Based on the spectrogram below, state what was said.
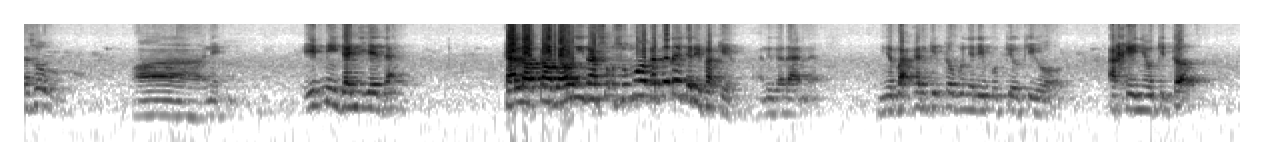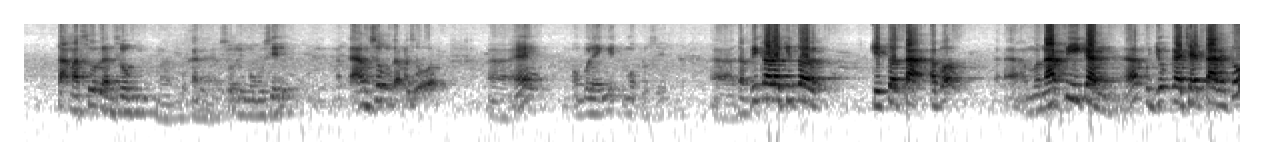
langsung. Haa ni ini janji syaitan Kalau kau bagi masuk semua Kata dia jadi fakir. Ini keadaan Menyebabkan kita pun jadi bukir-kira Akhirnya kita Tak masuk langsung ha, Bukan masuk lima musim langsung tak masuk ha, Eh? Boleh ringgit lima puluh ha, Tapi kalau kita Kita tak apa ha, Menafikan ha, Pujukan syaitan itu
